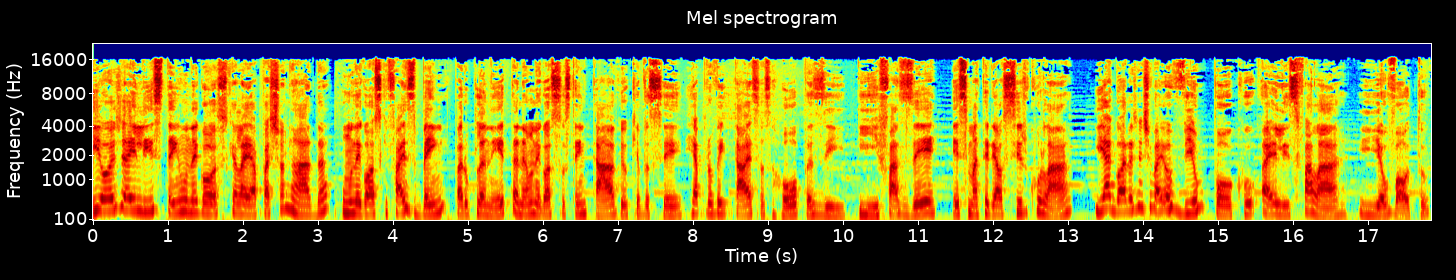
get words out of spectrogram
E hoje a Elis tem um negócio que ela é apaixonada, um negócio que faz bem para o planeta, né? Um negócio sustentável, que é você reaproveitar essas roupas e, e fazer esse material circular. E agora a gente vai ouvir um pouco a Elis falar e eu volto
